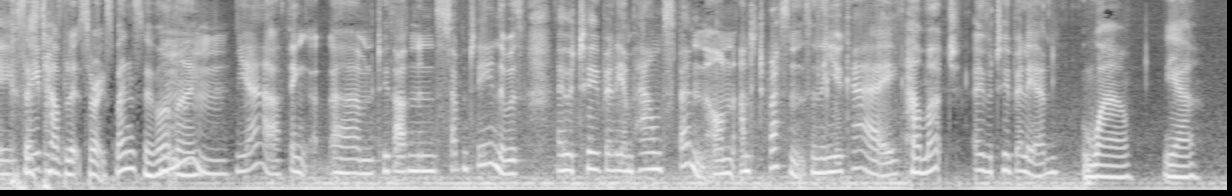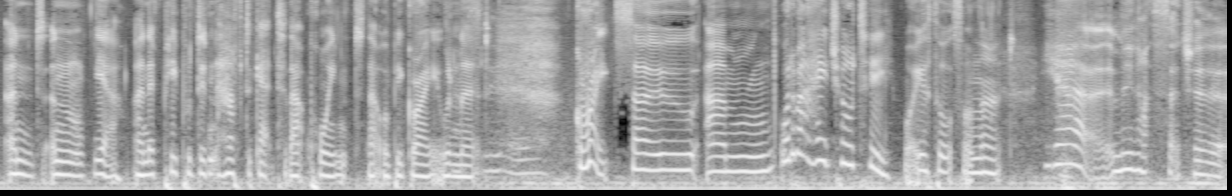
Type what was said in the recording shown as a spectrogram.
Because those tablets are expensive, aren't they? Mm, yeah, I think um, 2017 there was over two billion pounds spent on antidepressants in the UK. How much? Over two billion. Wow. Yeah. And and yeah, and if people didn't have to get to that point, that would be great, wouldn't it? Absolutely. Great. So, um, what about HRT? What are your thoughts on that? Yeah, I mean that's such a,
